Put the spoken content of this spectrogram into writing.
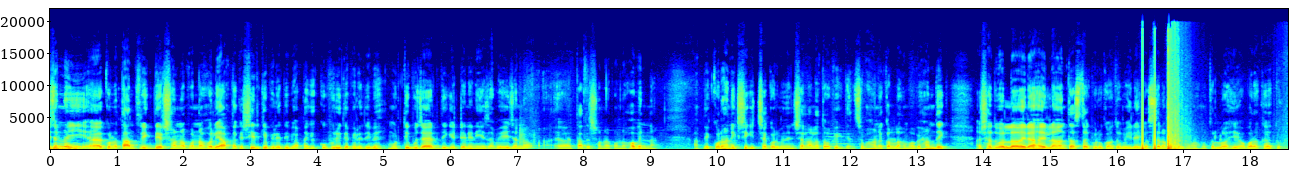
এই জন্যই কোনো তান্ত্রিকদের স্বর্ণাপন্ন হলে আপনাকে শিরকে ফেলে দিবে, আপনাকে কুফুরিতে ফেলে দিবে, মূর্তি পূজার দিকে টেনে নিয়ে যাবে। এই জন্য তাদের স্বর্ণাপন্ন হবেন না। আপনি কোরআনিক চিকিৎসা করবেন, ইনশাআল্লাহ আল্লাহ তৌফিক দেন। সুবহানাকাল্লাহুম্মা বিহামদিক। আশহাদু আল্লা ইলাহা ইল্লা আনতা, আস্তাগফিরুকা ওয়া আতুবু ইলাইক। আসসালামু আলাইকুম রাহমাতুল্লাহি ওয়া বারাকাতুহু।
